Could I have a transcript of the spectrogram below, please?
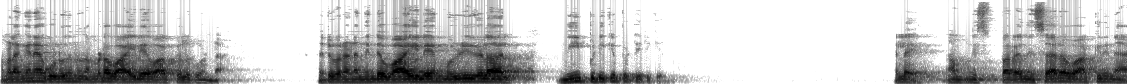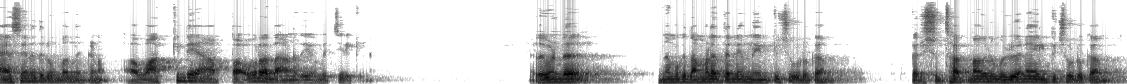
നമ്മളെങ്ങനെയാണ് കുടുങ്ങുന്നത്? നമ്മുടെ വായിലെ വാക്കുകൾ കൊണ്ടാണ്. എന്നിട്ട് പറയണം നിന്റെ വായിലെ മൊഴികളാൽ നീ പിടിക്കപ്പെട്ടിരിക്കുന്നു. അല്ലേ? ആ നിസ് പറയ നിസ്സാര വാക്കിന് ന്യായസേനത്തിന് മുമ്പ് നിൽക്കണം. ആ വാക്കിന്റെ ആ പവർ അതാണ് ദൈവം വെച്ചിരിക്കുന്നത്. അതുകൊണ്ട് നമുക്ക് നമ്മളെ തന്നെ ഒന്ന് ഏൽപ്പിച്ചു കൊടുക്കാം. പരിശുദ്ധാത്മാവിന് മുഴുവനായി ഏൽപ്പിച്ചു കൊടുക്കാം.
